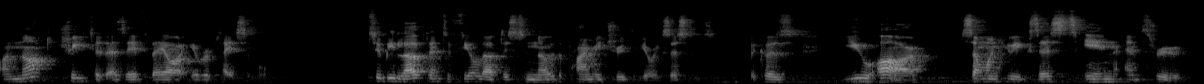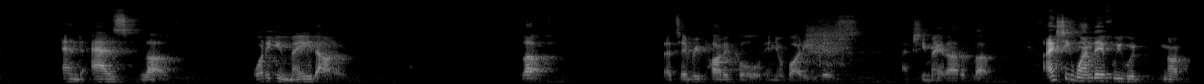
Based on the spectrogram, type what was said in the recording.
are not treated as if they are irreplaceable. To be loved and to feel loved is to know the primary truth of your existence because you are someone who exists in and through and as love. What are you made out of? Love. That's every particle in your body is actually made out of love. I actually wonder if we would not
